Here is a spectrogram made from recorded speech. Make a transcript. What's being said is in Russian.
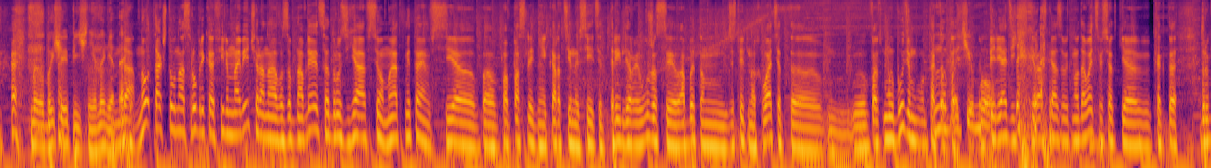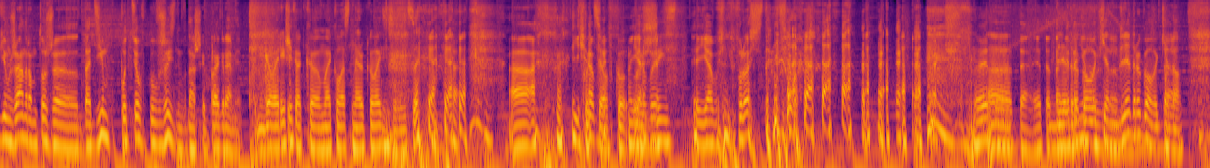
Было бы еще эпичнее, но нет. Да, ну так что у нас рубрика «Фильм на вечер», она возобновляется, друзья. Все, мы отметаем все э, по- последние картины, все эти триллеры, ужасы. Об этом действительно хватит. Э, э, Мы будем так Ну вот почему? периодически рассказывать, но давайте все-таки как-то другим жанром тоже дадим путевку в жизнь в нашей программе. Говоришь, как э, моя классная руководительница. А, Путевку в жизнь. Я бы не прочь, Для другого кино. Для другого кино.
